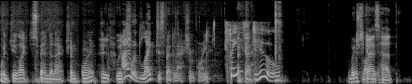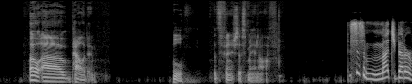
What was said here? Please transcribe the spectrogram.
Would you like to spend an action point? Who? Which, I would like to spend an action point. Please Okay. do. which, guy's Marty? head? Oh, uh, Paladin. Cool. Let's finish this man off. This is a much better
